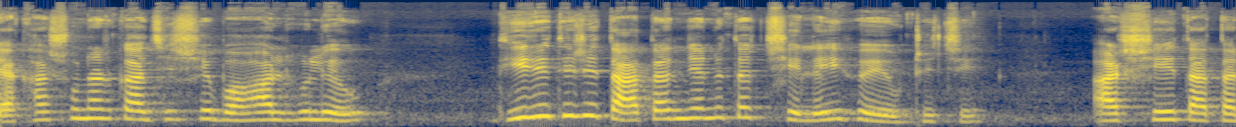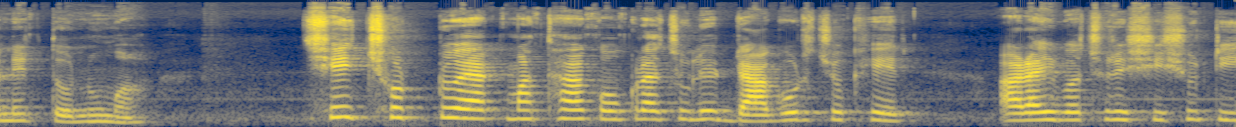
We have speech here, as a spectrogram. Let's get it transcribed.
দেখাশোনার কাজে সে বহাল হলেও ধীরে ধীরে তাতান যেন তার ছেলেই হয়ে উঠেছে, আর সে তাতানের তনুমা। সেই ছোট্ট এক মাথা কোঁকড়া চুলের ডাগর চোখের আড়াই বছরের শিশুটি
